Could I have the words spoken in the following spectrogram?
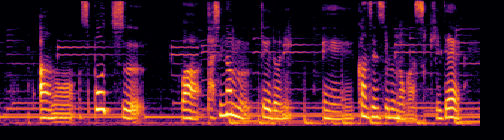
ー、あのスポーツはたしなむ程度に、えー、観戦するのが好きで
